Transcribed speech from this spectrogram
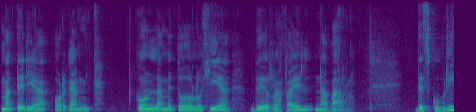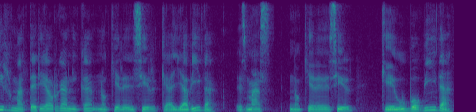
materia orgánica con la metodología de Rafael Navarro. Descubrir materia orgánica no quiere decir que haya vida, es más, no quiere decir que hubo vida.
